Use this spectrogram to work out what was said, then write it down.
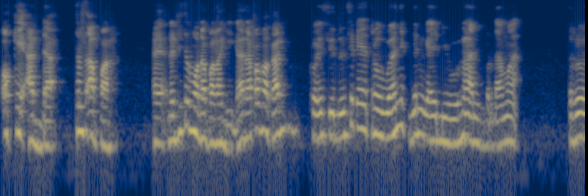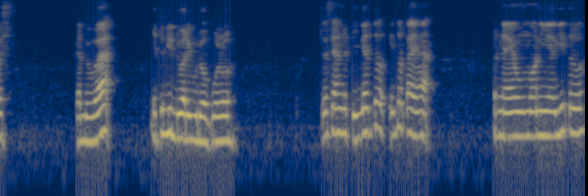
oke ada terus apa? Kayak dari situ mau ada apa lagi? Gak ada apa-apa kan? Coincidence kayak terlalu banyak dan kayak di Wuhan pertama. Terus kedua itu di 2020 terus yang ketiga tuh itu kayak pneumonia gitu.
